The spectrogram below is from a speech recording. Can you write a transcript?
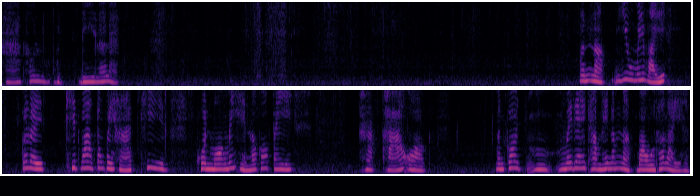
ขาเขาหลุดดีแล้วแหละ มันหนักหิ้วไม่ไหว ก็เลย คิดว่าต้องไปหาที่คนมองไม่เห็นแล้วก็ไปหักขาออก มันก็ไม่ได้ทำให้น้ำหนักเบาเท่าไหร่ค่ะ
